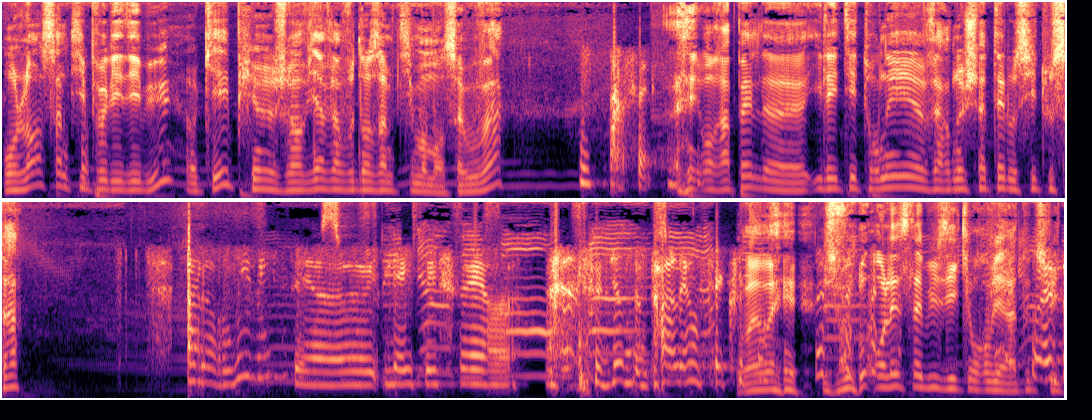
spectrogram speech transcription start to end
On lance un petit peu les débuts, ok Puis je reviens vers vous dans un petit moment. Ça vous va? Parfait. on rappelle, il a été tourné vers Neuchâtel aussi, tout ça? Alors oui, oui, euh, il a été fait. Euh, c'est dur de parler en s'écoutant. Ouais, ouais. on laisse la musique, on revient à tout de suite.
